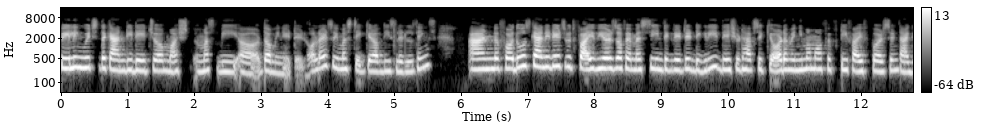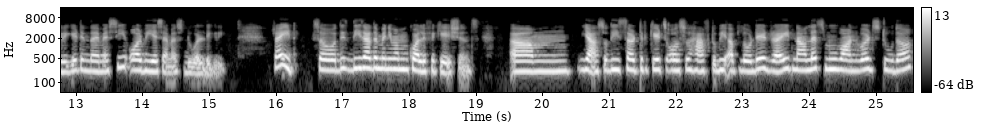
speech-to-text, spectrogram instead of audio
failing which the candidature must must be uh, terminated. All right so you must take care of these little things. And for those candidates with 5 years of MSc integrated degree they should have secured a minimum of 55% aggregate in the MSc or BSMS dual degree. Right? So this, these are the minimum qualifications. Um yeah so these certificates also have to be uploaded right? Now let's move onwards to the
